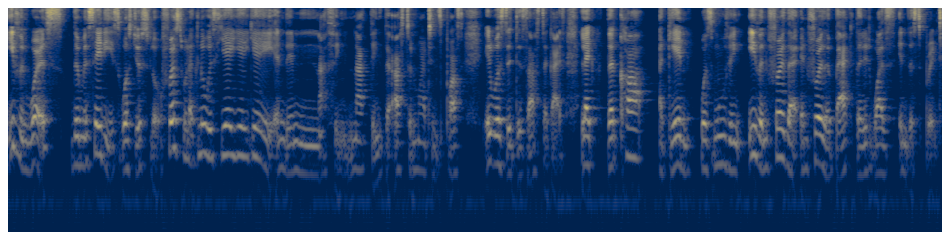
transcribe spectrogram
even worse, the Mercedes was just slow. First, we're like, Lewis, yay, yay, yay. And then nothing, nothing. The Aston Martin's pass. It was a disaster, guys. Like, that car again was moving even further and further back than it was in the sprint.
